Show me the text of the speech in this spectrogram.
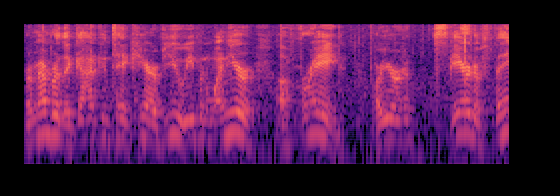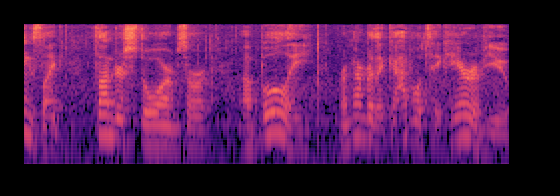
Remember that God can take care of you even when you're afraid or you're scared of things like thunderstorms or a bully. Remember that God will take care of you,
